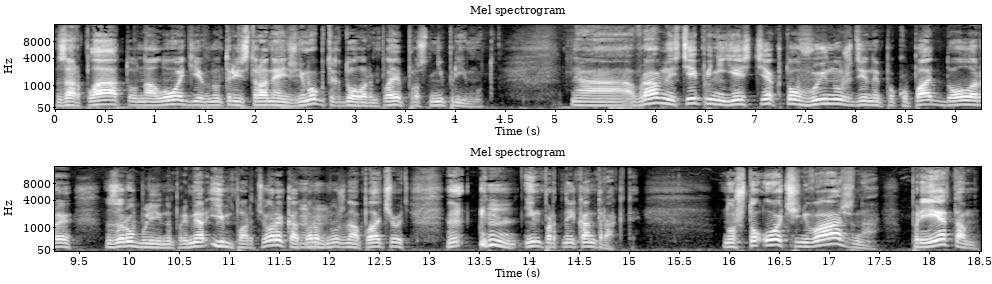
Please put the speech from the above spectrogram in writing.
зарплату, налоги внутри страны, они же не могут их долларами платить, просто не примут. А, в равной степени есть те, кто вынуждены покупать доллары за рубли. Например, импортеры, которым mm-hmm. нужно оплачивать импортные контракты. Но что очень важно, при этом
